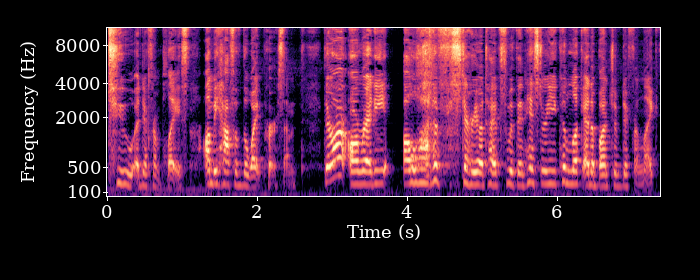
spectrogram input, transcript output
to a different place on behalf of the white person. There are already a lot of stereotypes within history. You can look at a bunch of different like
